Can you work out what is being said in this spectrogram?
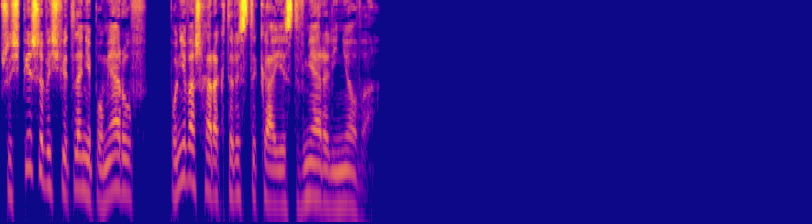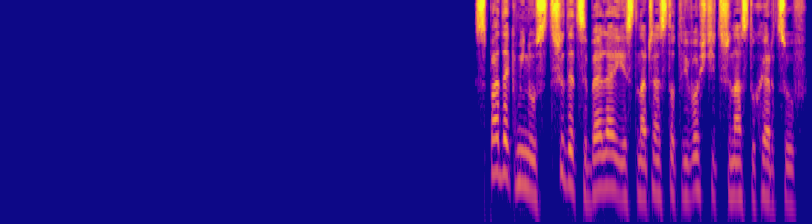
Przyspieszę wyświetlenie pomiarów, ponieważ charakterystyka jest w miarę liniowa. Spadek minus 3 dB jest na częstotliwości 13 Hz,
